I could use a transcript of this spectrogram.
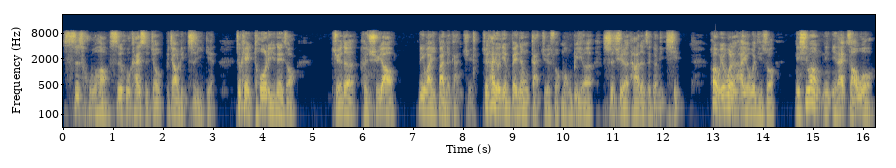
似乎哈似乎开始就比较理智一点，就可以脱离那种觉得很需要另外一半的感觉，所以他有点被那种感觉所蒙蔽，而失去了他的这个理性。后来我又问了他一个问题，说：“你希望你你来找我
